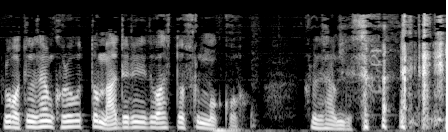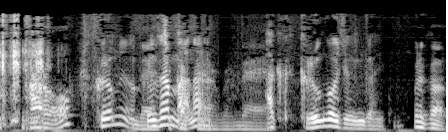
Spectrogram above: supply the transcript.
그리고 어떤 사람 그러고 또 마드리드 와서 또 술 먹고 그런 사람도 있어. 바로? 그러면 네, 그런 사람 많아요. 네. 아 그, 런 거죠 인간이. 그러니까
